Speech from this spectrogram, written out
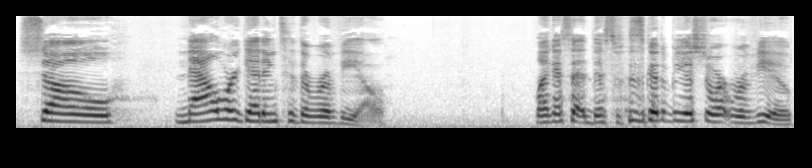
So now we're getting to the reveal. Like I said, this was going to be a short review.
